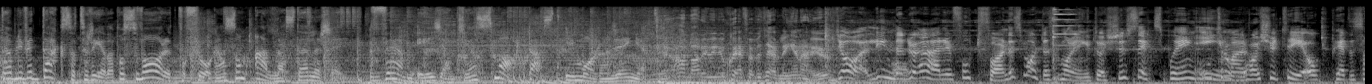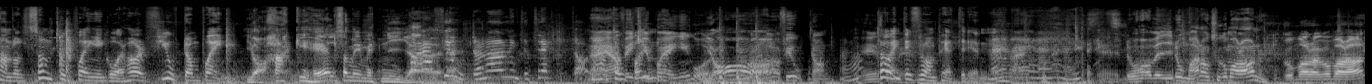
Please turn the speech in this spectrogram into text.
Det har blivit dags att ta reda på svaret på frågan som alla ställer sig. Vem är egentligen smartast i Morgongänget? Eh, Anna, du är ju chef över tävlingen här ju. Ja, Linda, du är fortfarande smartast i morgon. Du har 26 poäng, Ingmar har 23 och Peter Sandholt som tog poäng igår har 14 poäng. Ja, hack i häl som är mitt nya... Bara 14 har han inte 13. Nej, han tog fick ju poäng. igår. Ja. Han har 14. Det är Ta inte ifrån Peter det nu. Eh, Då har vi domaren också. God morgon. God morgon, god morgon.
